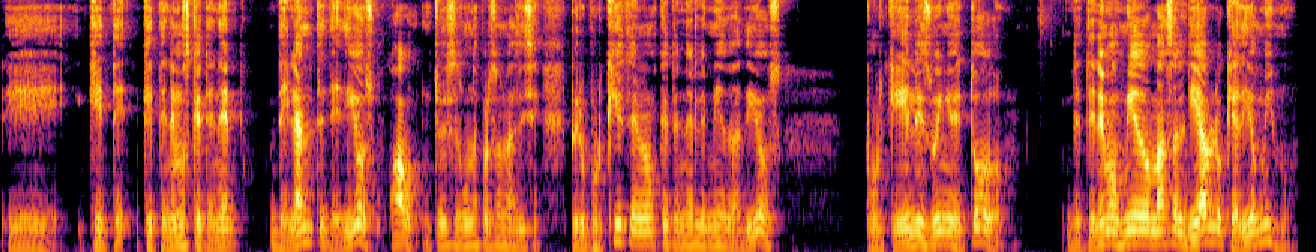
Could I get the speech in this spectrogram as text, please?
eh, que, que tenemos que tener delante de Dios. ¡Wow! Entonces algunas personas dicen, pero ¿por qué tenemos que tenerle miedo a Dios? Porque Él es dueño de todo. Le tenemos miedo más al diablo que a Dios mismo.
